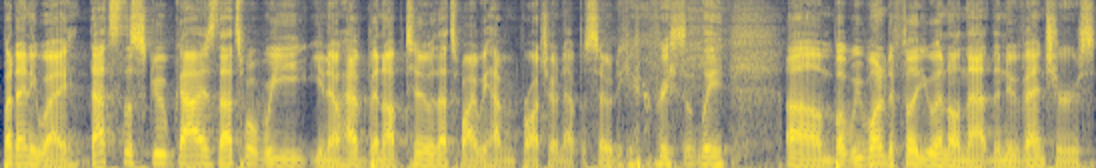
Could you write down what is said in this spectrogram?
But anyway, that's the scoop, guys. That's what we, you know, have been up to. That's why we haven't brought you an episode here recently. Um, but we wanted to fill you in on that, the new ventures.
